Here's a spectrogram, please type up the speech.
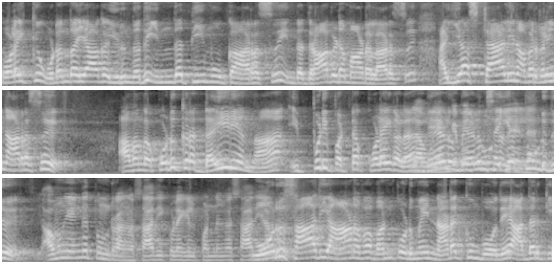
கொலைக்கு உடந்தையாக இருந்தது இந்த திமுக அரசு இந்த திராவிட மாடல் அரசு ஐயா ஸ்டாலின் அவர்களின் அரசு. அவங்க கொடுக்கிற தைரியம் தான் இப்படிப்பட்ட கொலைகளை மேலும் மேலும் செய்ய. தூண்டுது. அவங்க எங்க தூண்டுறாங்க? சாதி கொலைகள் பண்ணுங்க சாதி ஒரு சாதி ஆணவ வன்கொடுமை நடக்கும் போதே அதற்கு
